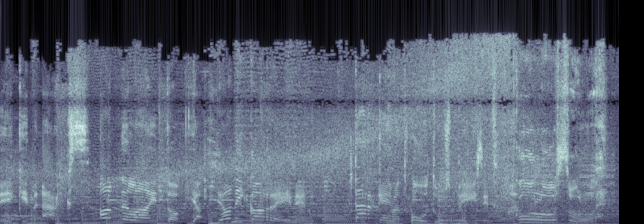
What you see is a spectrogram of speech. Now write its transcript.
Musiikin X. Anne Laito ja Jani Kareinen. Tärkeimmät uutuusbiisit kuuluu sulle.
